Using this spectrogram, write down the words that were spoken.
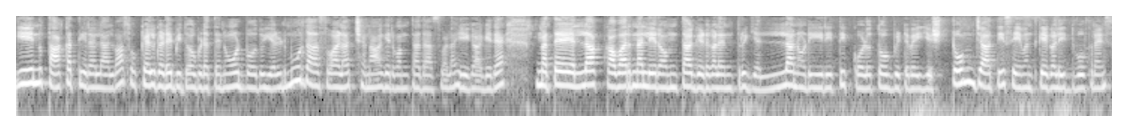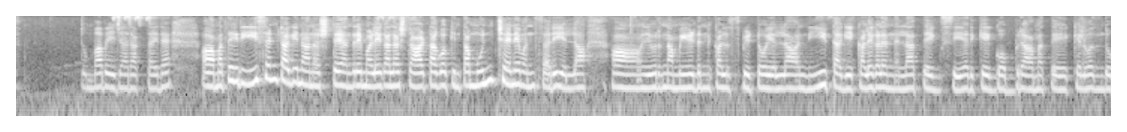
ಏನು ತಾಕತ್ತಿರಲ್ಲ ಅಲ್ವಾ? ಸೊ ಕೆಳಗಡೆ ಬಿದ್ದೋಗ್ಬಿಡತ್ತೆ. ನೋಡ್ಬೋದು ಎರಡು ಮೂರು ದಾಸವಾಳ ಚೆನ್ನಾಗಿರುವಂಥ ದಾಸವಾಳ ಹೀಗಾಗಿದೆ. ಮತ್ತು ಎಲ್ಲ ಕವರ್ನಲ್ಲಿರೋಂಥ ಗಿಡಗಳಂತೂ ಎಲ್ಲ ನೋಡಿ ಈ ರೀತಿ ಕೊಳುತ್ತೋಗ್ಬಿಟ್ಟಿವೆ ಎಷ್ಟೊಂದು ಜಾತಿ ಸೇವಂತಿಗೆಗಳಿದ್ವು ಫ್ರೆಂಡ್ಸ್ ತುಂಬ ಬೇಜಾರಾಗ್ತಾ ಇದೆ. ಮತ್ತು ರೀಸೆಂಟಾಗಿ ನಾನು ಅಷ್ಟೇ ಅಂದರೆ ಮಳೆಗಾಲ ಸ್ಟಾರ್ಟ್ ಆಗೋಕ್ಕಿಂತ ಮುಂಚೆನೇ ಒಂದು ಸರಿ ಎಲ್ಲ ಇವ್ರನ್ನ ಮೇಡನ್ನ ಕಳಿಸ್ಬಿಟ್ಟು ಎಲ್ಲ ನೀಟಾಗಿ ಕಳೆಗಳನ್ನೆಲ್ಲ ತೆಗೆಸಿ ಅದಕ್ಕೆ ಗೊಬ್ಬರ ಮತ್ತು ಕೆಲವೊಂದು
